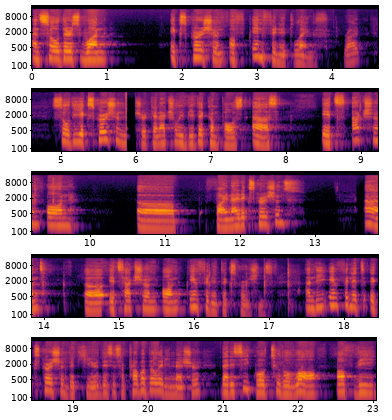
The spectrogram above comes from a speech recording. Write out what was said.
and so there's one excursion of infinite length, right? So the excursion measure can actually be decomposed as its action on uh, finite excursions and uh, its action on infinite excursions. And the infinite excursion bit here, this is a probability measure that is equal to the law of the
